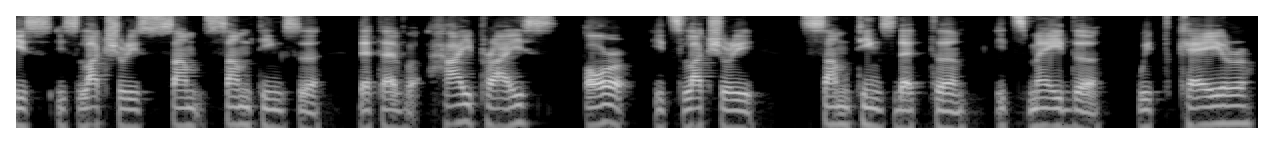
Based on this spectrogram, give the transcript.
is is luxury some some things uh, that have high price or it's luxury some things that uh, it's made uh, with care,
